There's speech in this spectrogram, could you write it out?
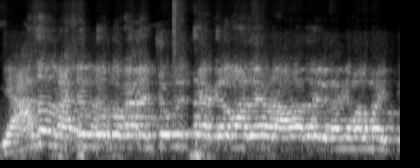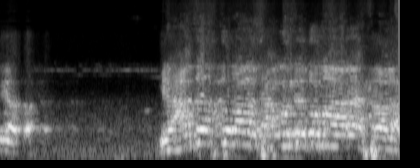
मी आजच भाषण करतो कारण चोवीस तारखेला माझा एवढा आवाज आहे आणि मला माहिती नाही आता. मी तुम्हाला सांगून देतो महाराष्ट्राला.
